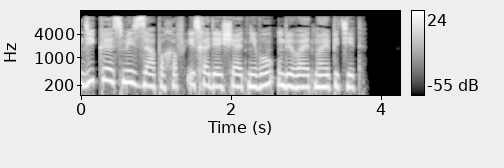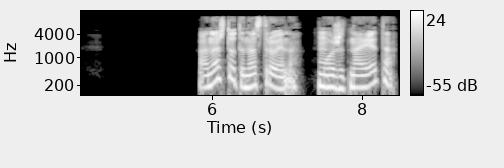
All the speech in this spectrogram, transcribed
Дикая смесь запахов, исходящая от него, убивает мой аппетит. «А на что ты настроена? Может, на это?»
